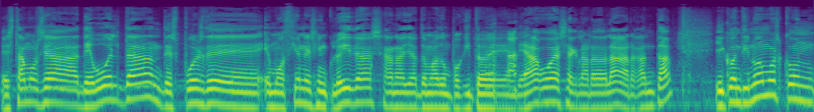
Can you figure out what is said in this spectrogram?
Estamos ya de vuelta después de emociones incluidas. Ana ya ha tomado un poquito de, agua, se ha aclarado la garganta. Y continuamos con,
